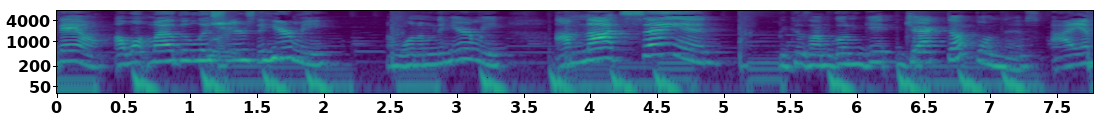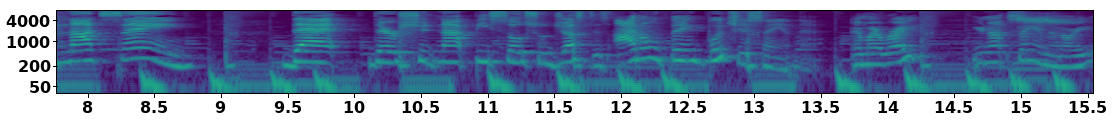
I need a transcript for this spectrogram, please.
Now, I want my other listeners to hear me. I want them to hear me. I'm not saying because I'm going to get jacked up on this. I am not saying that there should not be social justice. I don't think Butch is saying that. Am I right? You're not saying that, are you?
